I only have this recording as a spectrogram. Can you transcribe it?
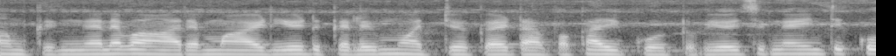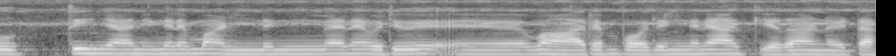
നമുക്കിങ്ങനെ വാരം മാടി എടുക്കലും മറ്റുമൊക്കെ ആയിട്ട്. അപ്പോൾ കൈക്കോട്ട് ഉപയോഗിച്ച് കഴിഞ്ഞിട്ട് കൊത്തി ഞാനിങ്ങനെ മണ്ണിങ്ങനെ ഒരു വാരം പോലെ ഇങ്ങനെ ആക്കിയതാണ് കേട്ടോ.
